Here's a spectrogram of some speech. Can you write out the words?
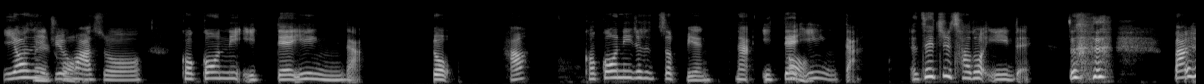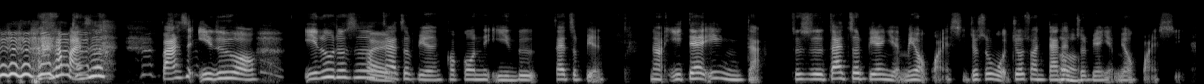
又是一句话说：“ここにいていいんだ。”都好， ここに就是这边。那いていいんだ，这句超多一的，这把它本来是本来是いる哦，いる就是在这边，ここにいる在这边。那いていいんだ就是在这边也没有关系，就是我就算待在这边也没有关系。嗯、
